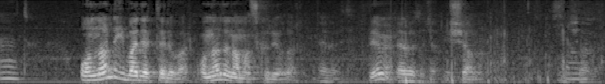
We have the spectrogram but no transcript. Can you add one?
Evet. Onların da ibadetleri var. Onlar da namaz kılıyorlar. Evet. Değil mi? Evet hocam. İnşallah. İnşallah. İnşallah.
